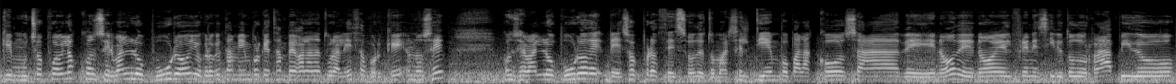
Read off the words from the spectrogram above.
que muchos pueblos conservan lo puro, yo creo que también porque están pegados a la naturaleza, porque, no sé, conservan lo puro de, de esos procesos, de tomarse el tiempo para las cosas, de no, de no el frenesí de todo rápido.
